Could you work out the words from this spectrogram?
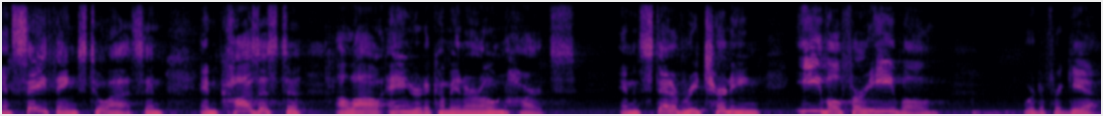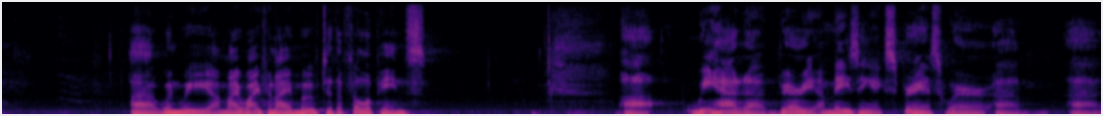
and say things to us and, and cause us to allow anger to come in our own hearts. And instead of returning evil for evil, we're to forgive. Uh, when we, uh, my wife and I moved to the Philippines, uh, we had a very amazing experience where um, uh,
